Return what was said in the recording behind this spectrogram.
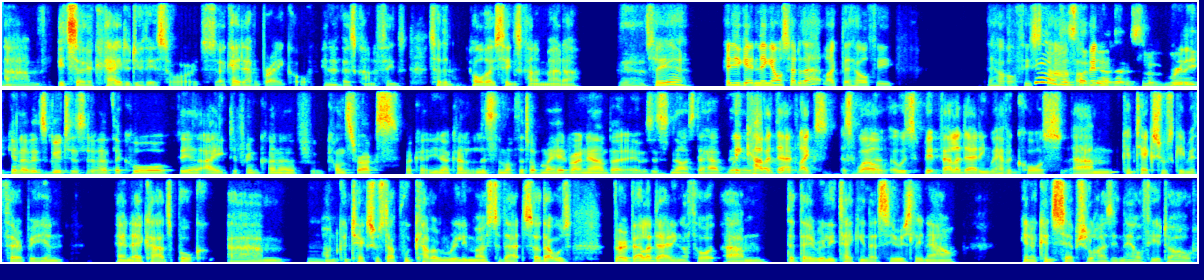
Mm. um, it's okay to do this, or it's okay to have a break, or you know, Mm. those kind of things. So that all those things kind of matter. Yeah. So yeah, and you get anything else out of that, like the healthy, the healthy Yeah, stuff. just I like mean, you know, sort of really, you know, it's good to sort of have the core, you know, eight different kind of constructs. I you know, I can't list them off the top of my head right now, but it was just nice to have. we covered that like as well. Yeah. It was a bit validating. We have a Mm. course, um, contextual schema therapy, and and Eckhard's book um, Mm. on contextual stuff. We cover really most of that. So that was very validating. I thought um, that they're really taking that seriously now. You know, conceptualizing the healthy adult.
